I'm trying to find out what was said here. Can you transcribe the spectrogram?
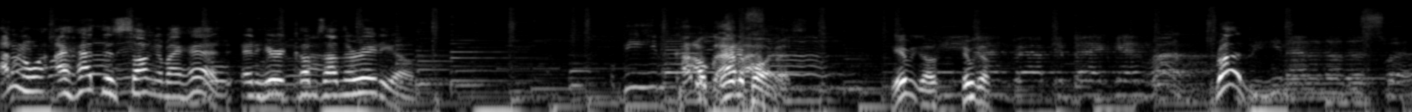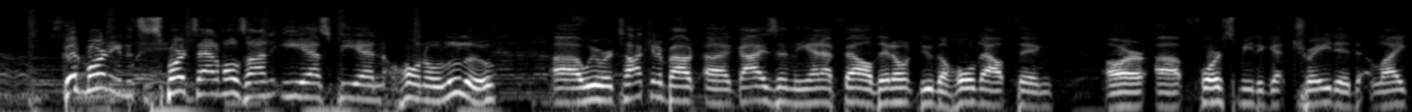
I don't know. why- I had this song in my head, and here it comes on the radio. Oh, that attaboy. happen? Here we go. Here we go. Run. Good morning. It's the Sports Animals on ESPN Honolulu. Uh, we were talking about uh, guys in the NFL. They don't do the holdout thing or uh, force me to get traded like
